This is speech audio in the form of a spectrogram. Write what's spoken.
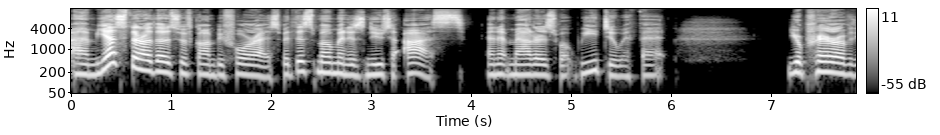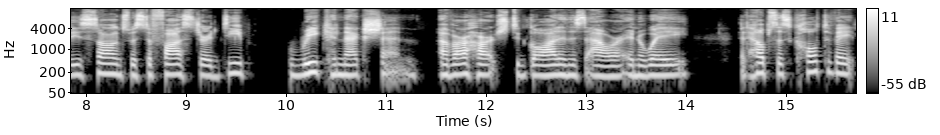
Um, yes, there are those who have gone before us, but this moment is new to us and it matters what we do with it. Your prayer over these songs was to foster a deep reconnection of our hearts to God in this hour in a way that helps us cultivate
